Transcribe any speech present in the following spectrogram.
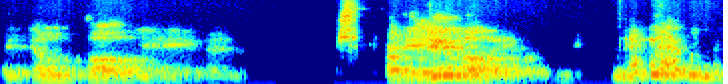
If you don't vote, you hate them. Or if you do vote. you.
